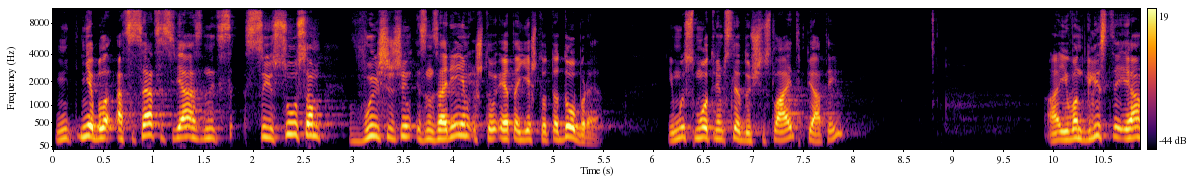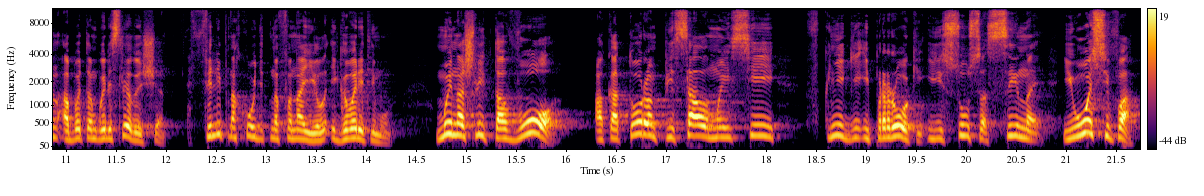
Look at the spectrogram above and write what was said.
Не было ассоциаций, связанных с Иисусом, вышедшим из Назареем, что это есть что-то доброе. И мы смотрим следующий слайд, пятый. А евангелист Иоанн об этом говорит следующее. Филипп находит Нафанаила и говорит ему, мы нашли того, о котором писал Моисей в книге и пророке Иисуса, сына Иосифа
